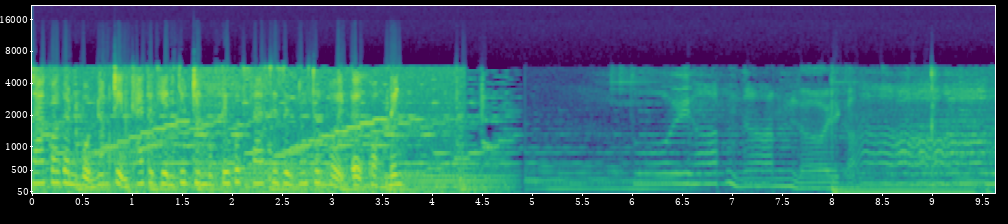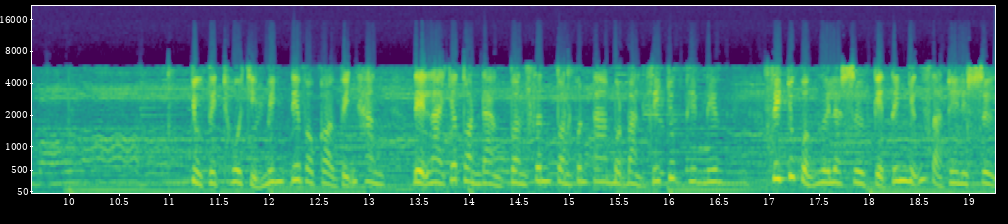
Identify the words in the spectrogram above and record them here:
ra qua gần 4 năm triển khai thực hiện chương trình mục tiêu quốc gia xây dựng nông thôn mới ở Quảng Bình. Chủ tịch Hồ Chí Minh đi vào cõi vĩnh hằng, để lại cho toàn đảng, toàn dân, toàn quân ta một bản di chúc thiêng liêng. Di chúc của người là sự kết tinh những giá trị lịch sử,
